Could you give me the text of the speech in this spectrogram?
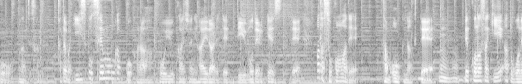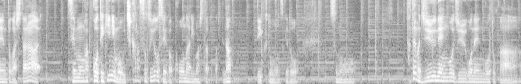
うなんていうんですかね例えば e スポーツ専門学校からこういう会社に入られてっていうモデルケースってまだそこまで多分多くなくて、うんうんでこの先あと5年とかしたら専門学校的にもうちから卒業生がこうなりましたとかってなっていくと思うんですけどその例えば10年後15年後とか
